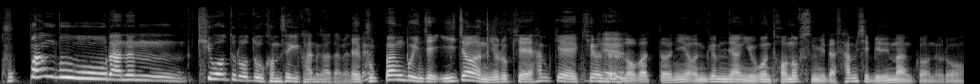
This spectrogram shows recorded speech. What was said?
국방부라는 키워드로도 검색이 가능하다면서요? 네, 국방부 이제 이전 이렇게 함께 키워드를 예. 넣어봤더니 언급량 요건 더 높습니다. 31만 건으로.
